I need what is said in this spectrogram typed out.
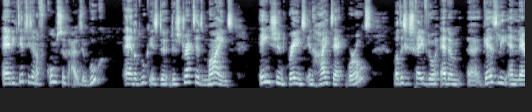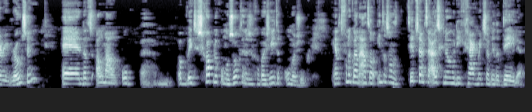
En die tips die zijn afkomstig uit een boek. En dat boek is The Distracted Mind: Ancient Brains in High-Tech World. Dat is geschreven door Adam uh, Gasly en Larry Rosen. En dat is allemaal op, um, op wetenschappelijk onderzocht en dus gebaseerd op onderzoek. En dat vond ik wel een aantal interessante tips uit eruit genomen die ik graag met je zou willen delen.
